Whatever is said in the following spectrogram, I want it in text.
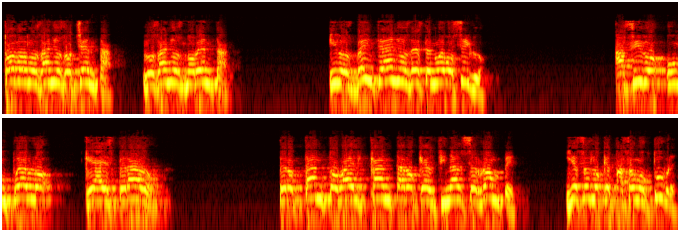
todos los años 80, los años 90 y los 20 años de este nuevo siglo ha sido un pueblo que ha esperado, pero tanto va el cántaro que al final se rompe. Y eso es lo que pasó en octubre.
